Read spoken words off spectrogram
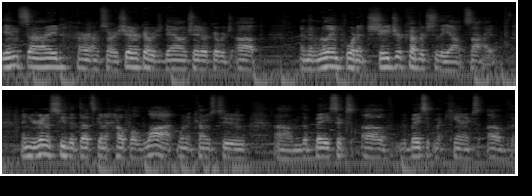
inside, or I'm sorry, shade our coverage down, shade our coverage up, and then really important, shade your coverage to the outside. And you're going to see that that's going to help a lot when it comes to um, the basics of the basic mechanics of the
